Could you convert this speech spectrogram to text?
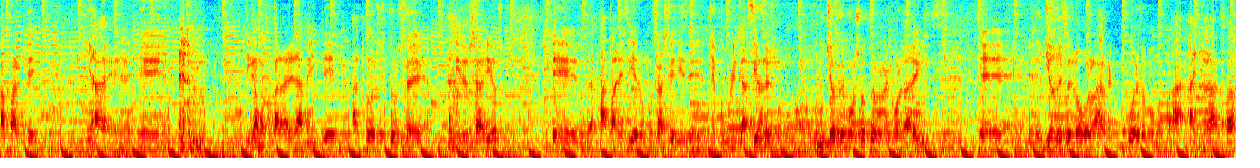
Aparte, ya eh, eh, digamos paralelamente a todos estos eh, aniversarios, eh, aparecieron otra serie de, publicaciones, como muchos de vosotros recordaréis. Eh, yo desde luego la recuerdo como añoranza.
